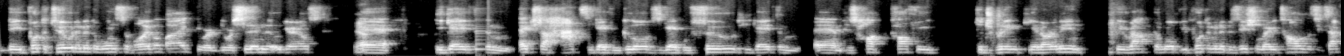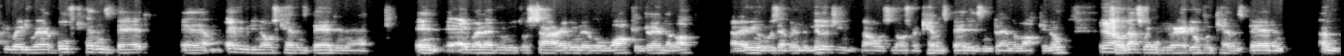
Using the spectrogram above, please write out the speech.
they put the two of them into one survival bag. They were they were slim little girls. Yeah. Uh, he gave them extra hats. He gave them gloves. He gave them food. He gave them um, his hot coffee to drink. You know what I mean? He wrapped them up. He put them in a position where he told us exactly where they were, above Kevin's bed. Um, everybody knows Kevin's bed in uh, in everyone, everyone who does SAR, everyone ever walk in Glendalough, uh, everyone who's ever in the military knows knows where Kevin's bed is in Glendalough, you know. Yeah. So that's where we were. They opened Kevin's bed, and and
